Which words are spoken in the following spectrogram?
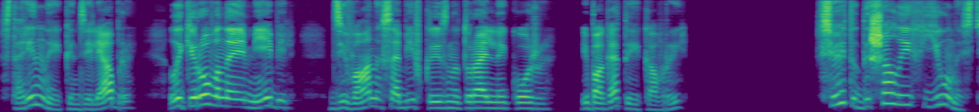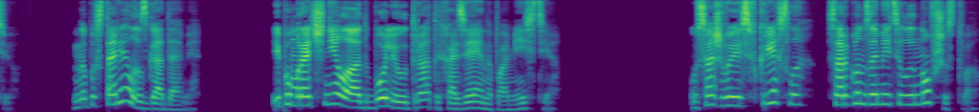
Старинные канделябры, лакированная мебель, диваны с обивкой из натуральной кожи и богатые ковры. Все это дышало их юностью, но постарело с годами и помрачнело от боли утраты хозяина поместья. Усаживаясь в кресло, Саргон заметил и новшества,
